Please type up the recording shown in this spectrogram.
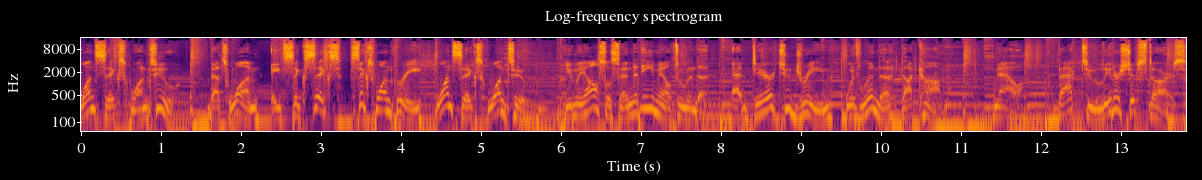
1612. That's 1 866 613 1612. You may also send an email to Linda at daretodreamwithlinda.com. Now, back to Leadership Stars.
